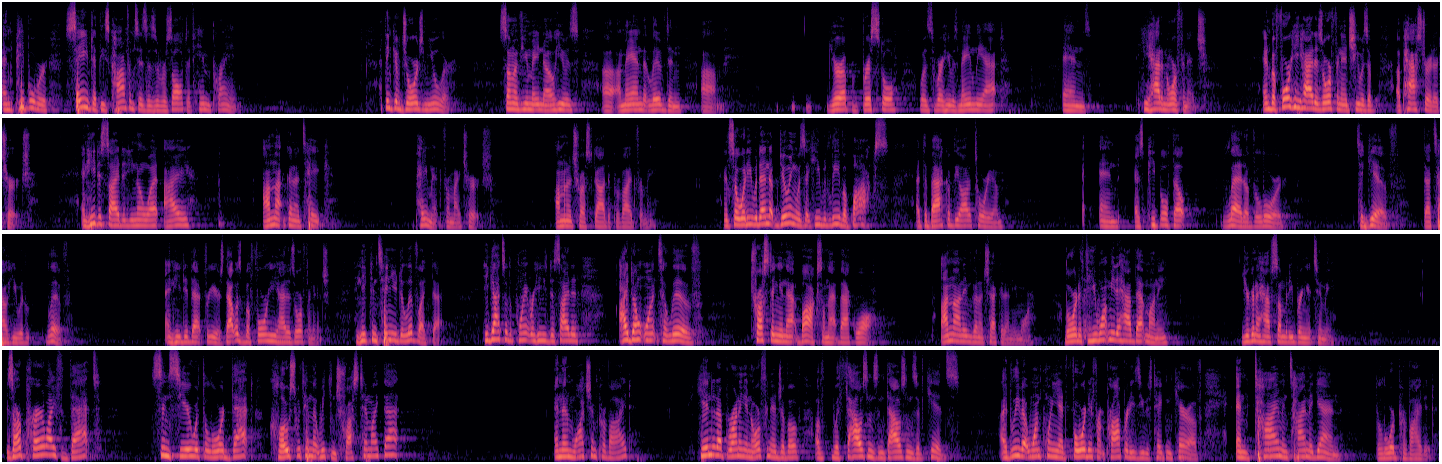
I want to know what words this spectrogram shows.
And people were saved at these conferences as a result of him praying. I think of George Mueller. Some of you may know he was uh, a man that lived in um, Europe, Bristol was where he was mainly at, and he had an orphanage. And before he had his orphanage, he was a, a pastor at a church. And he decided, you know what, I, I'm not going to take payment from my church. I'm going to trust God to provide for me. And so, what he would end up doing was that he would leave a box at the back of the auditorium. And as people felt led of the Lord to give, that's how he would live. And he did that for years. That was before he had his orphanage. And he continued to live like that. He got to the point where he decided, I don't want to live trusting in that box on that back wall. I'm not even going to check it anymore. Lord, if you want me to have that money, you're going to have somebody bring it to me. Is our prayer life that sincere with the Lord, that close with Him that we can trust Him like that? And then watch Him provide? He ended up running an orphanage of, of, of, with thousands and thousands of kids. I believe at one point he had four different properties he was taking care of. And time and time again, the Lord provided.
